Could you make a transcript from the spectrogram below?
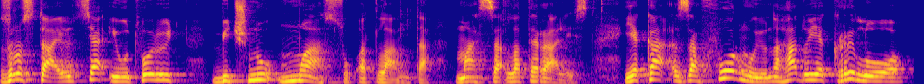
зростаються і утворюють бічну масу атланта, маса латераліс, яка за формою нагадує крило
